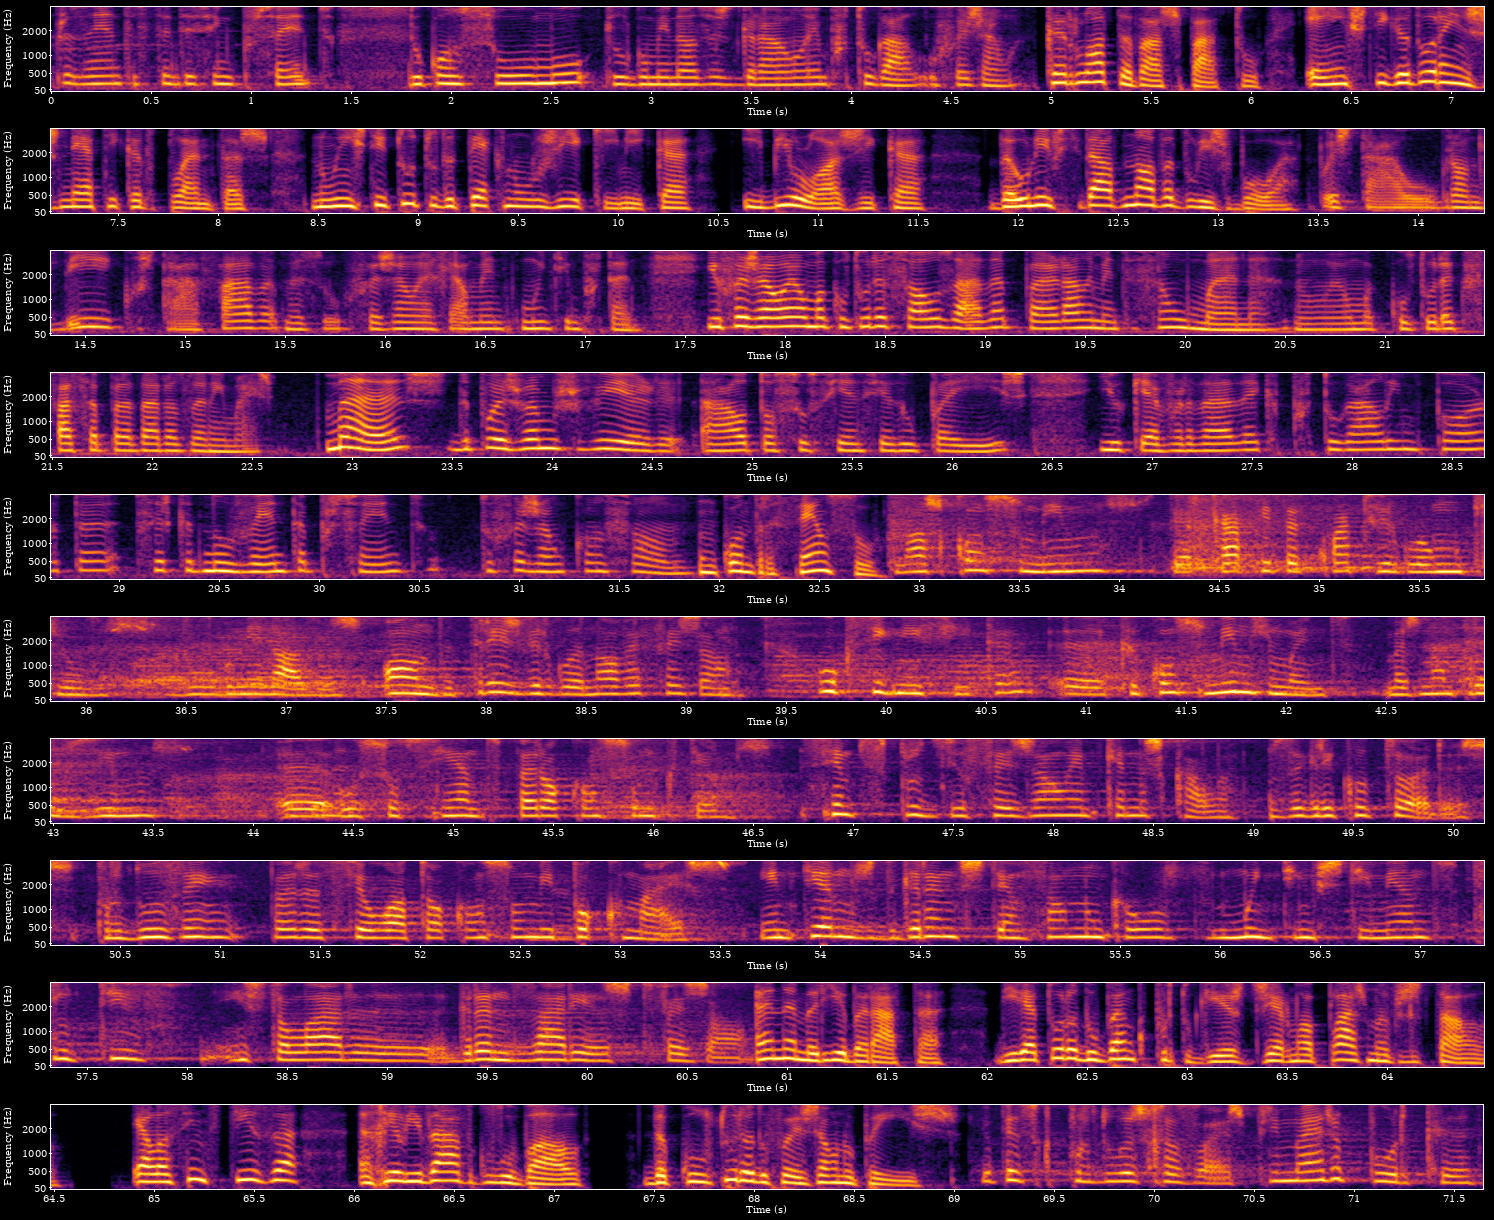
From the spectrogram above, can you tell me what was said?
representa 75% do consumo de leguminosas de grão em Portugal, o feijão. Carlota Vaspato é investigadora em genética de plantas no Instituto de Tecnologia Química e Biológica da Universidade Nova de Lisboa. Depois está o grão de bico, está a fava, mas o feijão é realmente muito importante. E o feijão é uma cultura só usada para a alimentação humana, não é uma cultura que se faça para dar aos animais. Mas depois vamos ver a autossuficiência do país e o que é verdade é que Portugal importa cerca de 90% do feijão que consome. Um contrassenso? Nós consumimos per capita 4,1 quilos de leguminosas, onde 3,9 é feijão. O que significa uh, que consumimos muito, mas não produzimos uh, o suficiente para o consumo que temos. Sempre se produziu feijão em pequena escala. Os agricultores produzem para seu autoconsumo e pouco mais. Em termos de grande extensão, nunca houve muito investimento produtivo instalar uh, grandes áreas de feijão. Ana Maria Barata, diretora do Banco Português de Germoplasma Vegetal. Ela sintetiza a realidade global da cultura do feijão no país. Eu penso que por duas razões. Primeiro, porque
